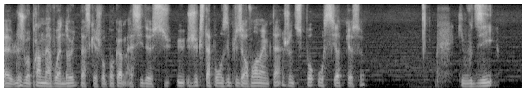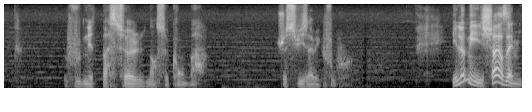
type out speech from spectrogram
euh, là, je vais prendre ma voix neutre parce que je ne vais pas comme assis dessus, juxtaposer plusieurs voix en même temps. Je ne suis pas aussi hot que ça. Qui vous dit Vous n'êtes pas seul dans ce combat. Je suis avec vous. Et là, mes chers amis,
